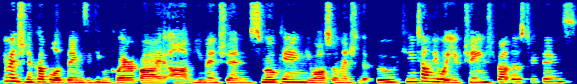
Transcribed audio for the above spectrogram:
You mentioned a couple of things, if you can clarify. Um, you mentioned smoking. You also mentioned the food. Can you tell me what you've changed about those two things?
